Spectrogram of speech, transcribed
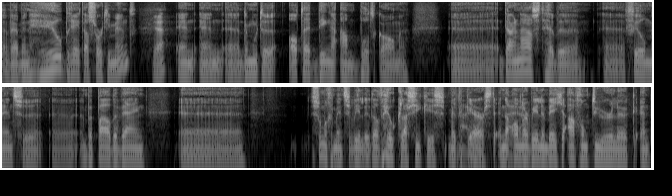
we hebben een heel breed assortiment. Ja? En, en uh, er moeten altijd dingen aan bod komen. Uh, daarnaast hebben veel mensen een bepaalde wijn. sommige mensen willen dat heel klassiek is met de nou kerst. En de nou ander wil een beetje avontuurlijk. En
